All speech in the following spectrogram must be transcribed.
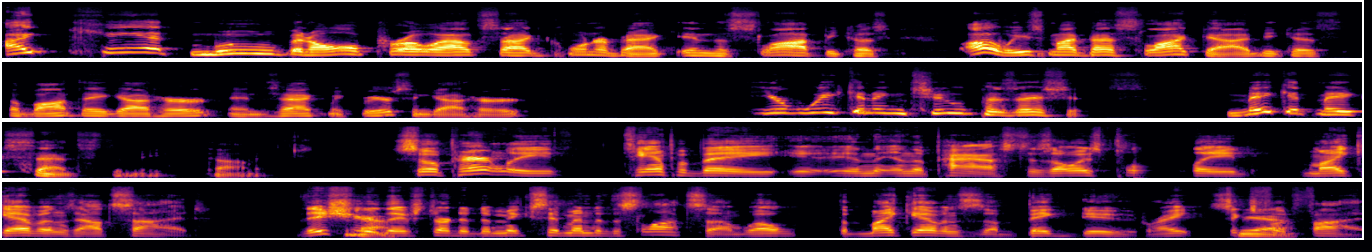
I can't move an all pro outside cornerback in the slot because oh he's my best slot guy because Avonte got hurt and Zech McPhearson got hurt. You're weakening two positions. Make it make sense to me, Tommy. So apparently Tampa Bay in in the past has always played Mike Evans outside. This year, yeah. they've started to mix him into the slot some. Well, the Mike Evans is a big dude, right? Six yeah. foot five.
